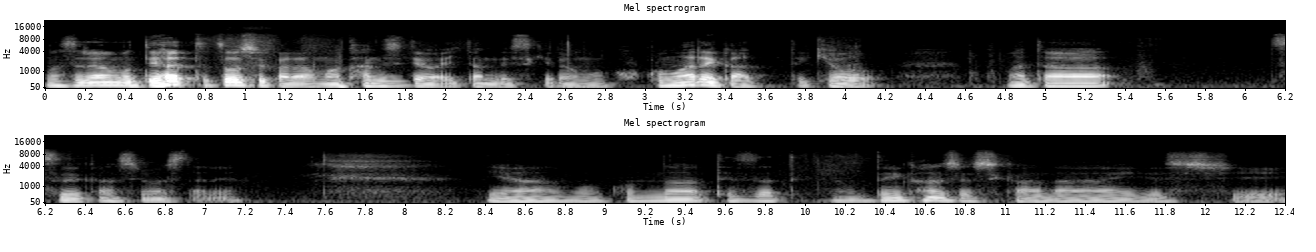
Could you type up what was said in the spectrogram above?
まあ、それはもう出会った当初からまあ感じてはいたんですけどもここまでかって今日また痛感しましたね。いやもうこんな手伝って本当に感謝しかないですし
